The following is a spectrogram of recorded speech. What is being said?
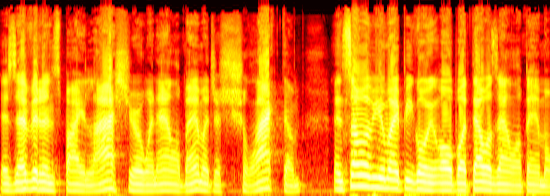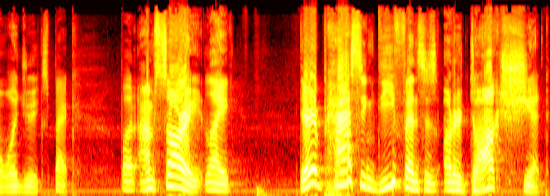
as evidenced by last year when Alabama just shellacked them. And some of you might be going, "Oh, but that was Alabama. What'd you expect?" But I'm sorry, like their passing defense is utter dog shit.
